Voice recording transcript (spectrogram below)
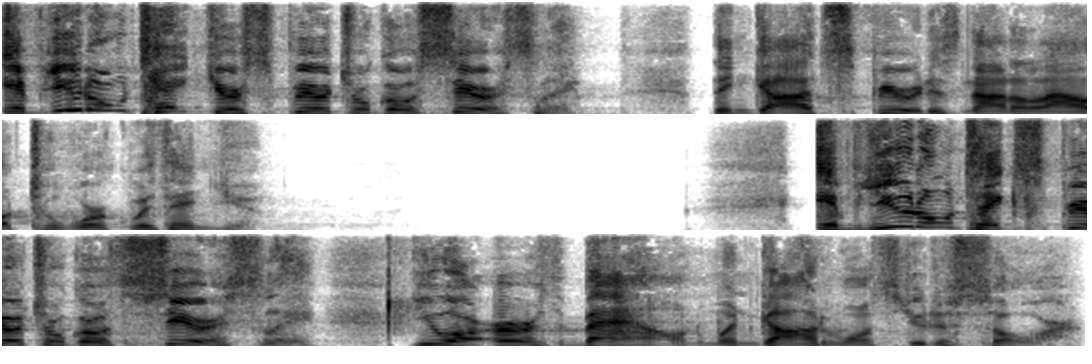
If you don't take your spiritual growth seriously, then God's Spirit is not allowed to work within you. If you don't take spiritual growth seriously, you are earthbound when God wants you to soar.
